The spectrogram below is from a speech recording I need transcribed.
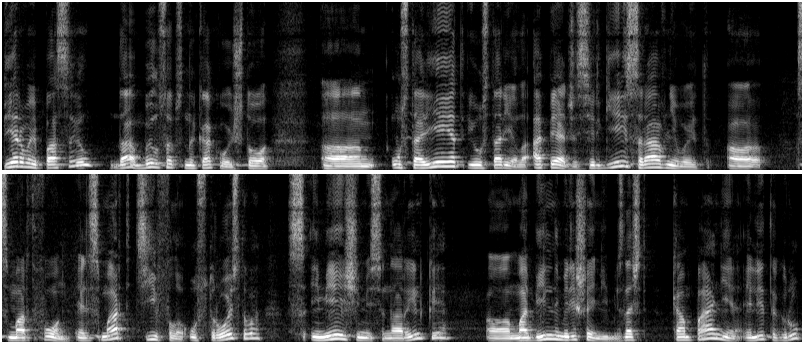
Первый посыл, да, был, собственно, какой, что устареет и устарела. Опять же, Сергей сравнивает э, смартфон L-Smart Tiflo устройство с имеющимися на рынке э, мобильными решениями. Значит, компания Elite Group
